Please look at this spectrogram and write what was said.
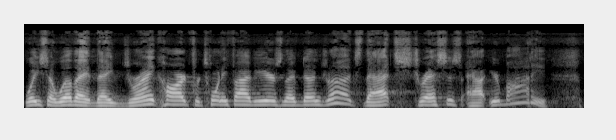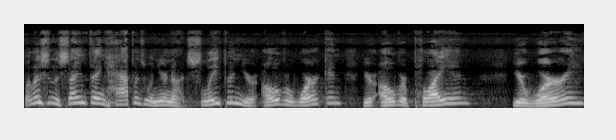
Well, you say, well, they, they drank hard for 25 years and they've done drugs. That stresses out your body. But listen, the same thing happens when you're not sleeping, you're overworking, you're overplaying, you're worried.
